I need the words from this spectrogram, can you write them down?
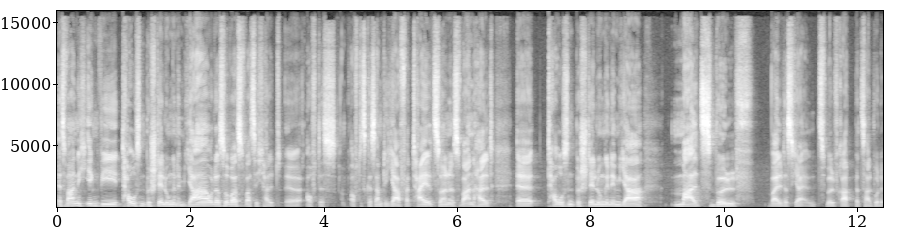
es waren nicht irgendwie 1000 Bestellungen im Jahr oder sowas, was ich halt äh, auf, das, auf das gesamte Jahr Verteilt, sondern es waren halt äh, 1000 Bestellungen im Jahr mal 12 weil das ja in 12 Rad bezahlt wurde.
